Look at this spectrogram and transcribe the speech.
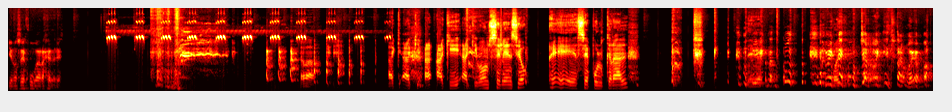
Yo no sé jugar ajedrez. Aquí, aquí, aquí, aquí va un silencio eh, sepulcral. No te mí me Oye. mucha risa, huevo.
